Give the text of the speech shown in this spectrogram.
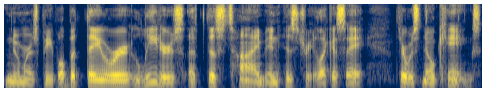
numerous people, but they were leaders at this time in history. Like I say, there was no kings.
